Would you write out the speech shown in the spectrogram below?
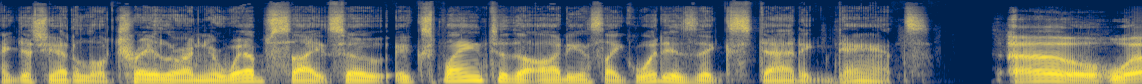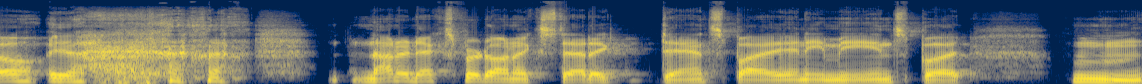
I guess you had a little trailer on your website. So explain to the audience like what is ecstatic dance. Oh, well, yeah. Not an expert on ecstatic dance by any means, but hmm,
